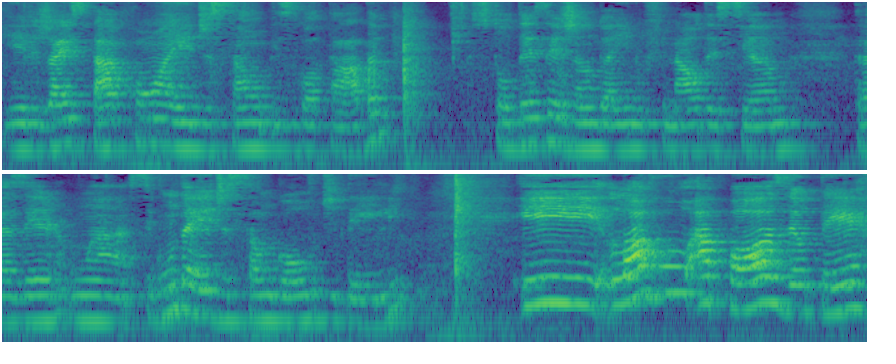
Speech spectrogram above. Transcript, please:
e ele já está com a edição esgotada. Estou desejando aí no final desse ano trazer uma segunda edição Gold dele. E logo após eu ter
